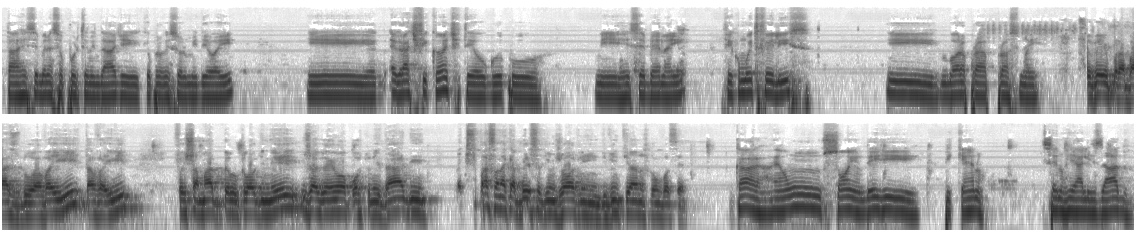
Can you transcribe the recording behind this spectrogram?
estar tá recebendo essa oportunidade que o professor me deu aí. E é gratificante ter o grupo me recebendo aí. Fico muito feliz. E bora para a próxima aí. Veio para a base do Havaí, estava aí, foi chamado pelo Claudinei, já ganhou a oportunidade. Como é que se passa na cabeça de um jovem de 20 anos como você? Cara, é um sonho desde pequeno sendo realizado.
